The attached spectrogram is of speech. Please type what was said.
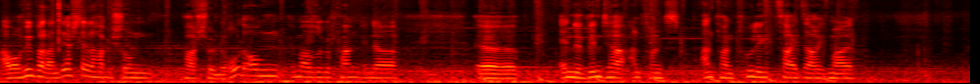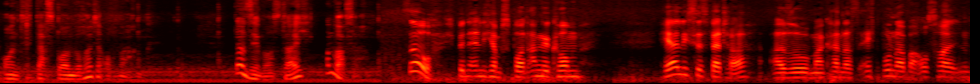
Aber auf jeden Fall an der Stelle habe ich schon ein paar schöne Rotaugen immer so gefangen in der äh, Ende Winter, Anfangs, Anfang Frühlingszeit, sage ich mal. Und das wollen wir heute auch machen. Dann sehen wir uns gleich am Wasser. So, ich bin endlich am Spot angekommen. Herrlichstes Wetter, also man kann das echt wunderbar aushalten.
